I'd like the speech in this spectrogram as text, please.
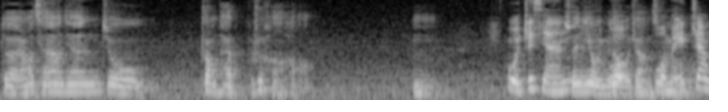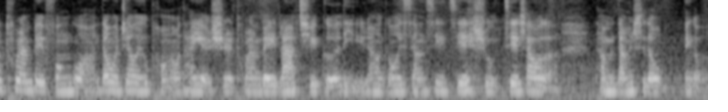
对，然后前两天就状态不是很好，嗯。我之前，所以你有遇到过这样我没这样突然被封过啊，但我之前有一个朋友，他也是突然被拉去隔离，然后跟我详细介述介绍了他们当时的那个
